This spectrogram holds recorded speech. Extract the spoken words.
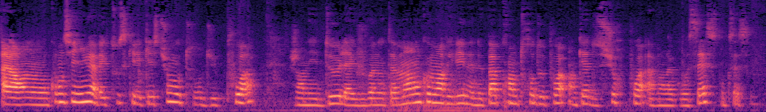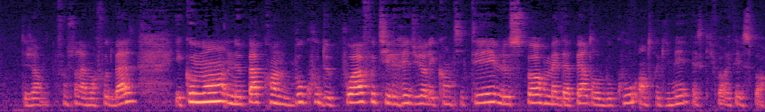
Alors on continue avec tout ce qui est les questions autour du poids. J'en ai deux là que je vois notamment. Comment arriver à ne pas prendre trop de poids en cas de surpoids avant la grossesse? Donc ça c'est déjà une fonction de la morpho de base. Et comment ne pas prendre beaucoup de poids? Faut-il réduire les quantités? Le sport m'aide à perdre beaucoup, entre guillemets. Est-ce qu'il faut arrêter le sport?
